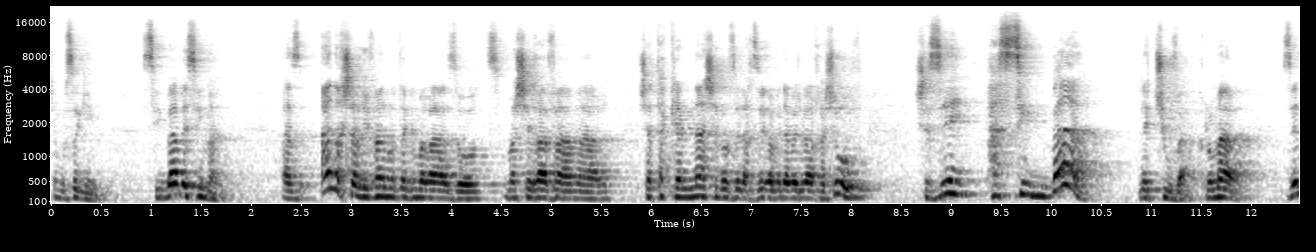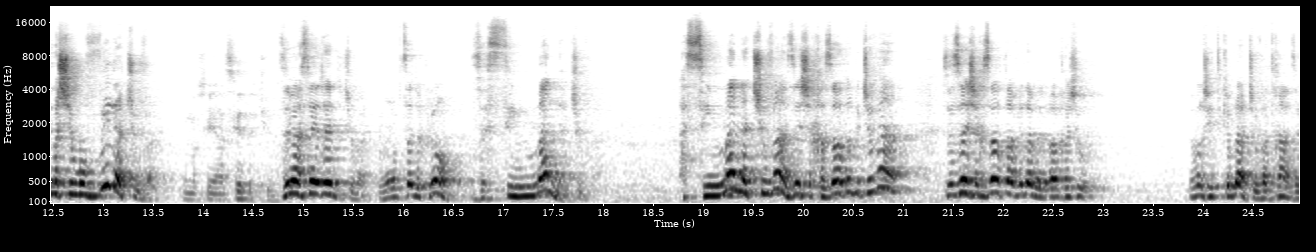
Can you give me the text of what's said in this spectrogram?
שני מושגים. סיבה וסימן. אז עד עכשיו הבנו את הגמרא הזאת, מה שרבא אמר, שהתקנה שלו זה להחזיר אבדה בדבר חשוב, שזה הסיבה לתשובה. כלומר, זה מה שמוביל לתשובה. זה מה שיעשה את התשובה. זה מה שיעשה את התשובה. אומר רב צדוק, לא, זה סימן לתשובה. הסימן לתשובה, זה שחזרת בתשובה, זה זה שהחזרת אבדה בדבר חשוב. זאת אומרת שהתקבלה תשובתך, זה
